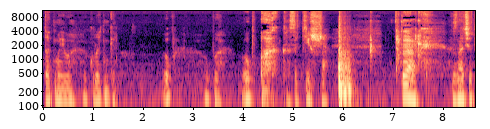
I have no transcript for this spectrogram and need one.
так мы его аккуратненько. Оп, опа, оп, ах, красотища. Так, значит,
